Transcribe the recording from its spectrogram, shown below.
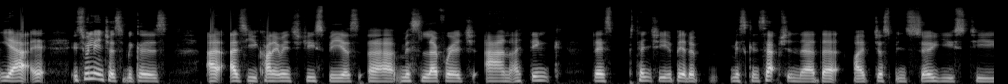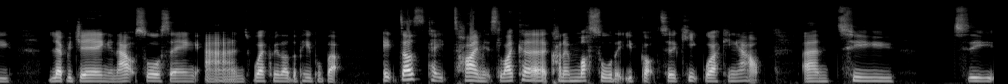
Yeah, it, it's really interesting because uh, as you kind of introduced me as uh, Miss Leverage, and I think there's potentially a bit of misconception there that I've just been so used to leveraging and outsourcing and working with other people, but it does take time. It's like a kind of muscle that you've got to keep working out and to to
